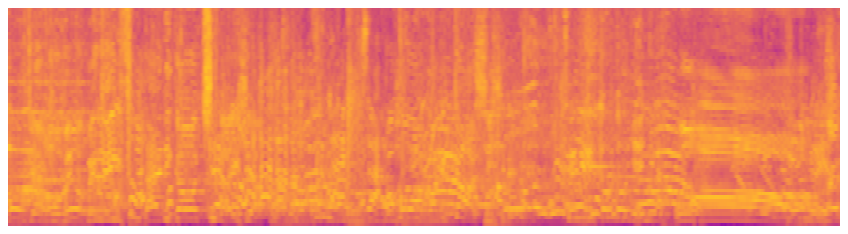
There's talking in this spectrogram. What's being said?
OK，我没有别的意思，来，你跟我进来一下，把你尬死起来。请你多多原谅。哇！哎，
